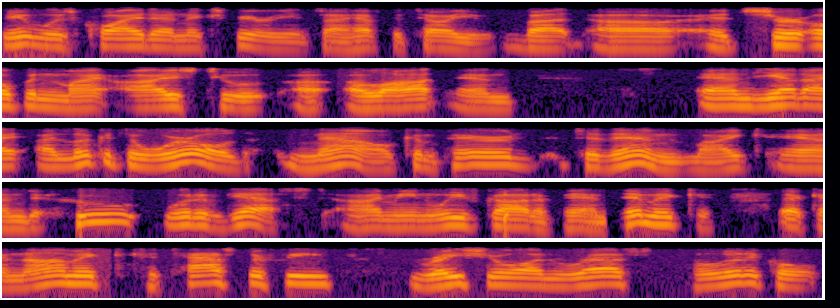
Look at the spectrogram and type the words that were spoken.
it was quite an experience, I have to tell you. But uh, it sure opened my eyes to a, a lot, and and yet I, I look at the world now compared to then, Mike, and who would have guessed? I mean, we've got a pandemic, economic catastrophe, racial unrest, political,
